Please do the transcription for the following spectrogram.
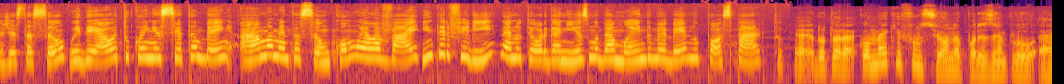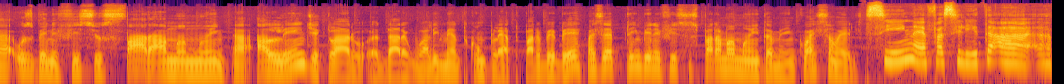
gestação, o ideal é tu conhecer também a amamentação, como ela vai interferir né, no teu organismo da mãe e do bebê no pós-parto. É, doutora, como é que funciona, por exemplo, é, os benefícios para a mamãe? É, além de, claro, é, dar o alimento completo para o bebê, mas é, tem benefícios para a mamãe também. Quais são eles? Sim, né? Facilita a, a,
